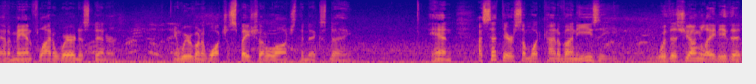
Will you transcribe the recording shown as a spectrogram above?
at a manned flight awareness dinner, and we were going to watch a space shuttle launch the next day. And I sat there somewhat kind of uneasy with this young lady that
